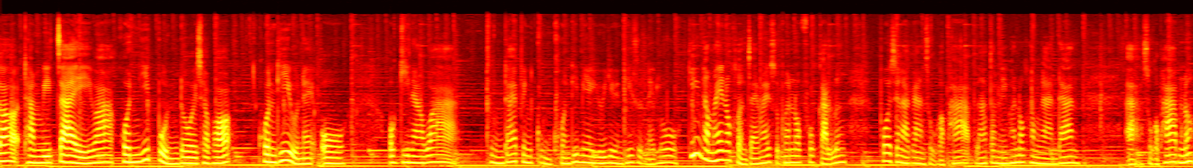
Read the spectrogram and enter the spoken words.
ก็ทำวิจัยว่าคนญี่ปุ่นโดยเฉพาะคนที่อยู่ในโอโอกินาว่า ถึงได้เป็นกลุ่มคนที่มีอายุยืนที่สุดในโลก ยิ่งทำให้นกสนใจมากสุดเพราะนกโฟกัสเรื่องโภชนาการสุขภาพนะตอนนี้พนกทำงานด้านสุขภาพเนาะ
